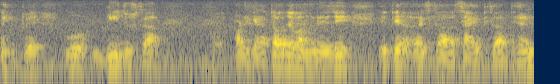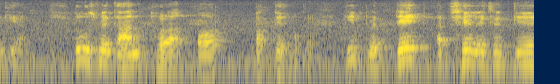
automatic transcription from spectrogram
कहीं पे, वो बीज उसका पड़ गया था और जब अंग्रेज़ी इसका साहित्य का अध्ययन किया तो उसमें कान थोड़ा और पक्के हो गए। कि प्रत्येक अच्छे लेखक के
